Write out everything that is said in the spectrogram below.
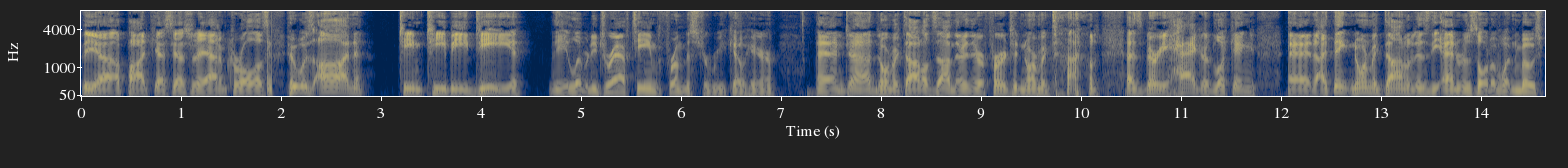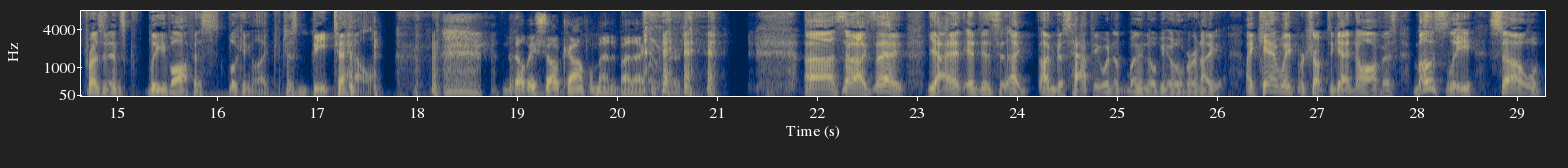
the uh, a podcast yesterday, Adam Carolla's, who was on Team TBD, the Liberty draft team from Mr. Rico here. And uh, Norm Macdonald's on there, and they referred to Norm Macdonald as very haggard looking. And I think Norm Macdonald is the end result of what most presidents leave office looking like, just beat to hell. They'll be so complimented by that comparison. Uh, so I say, yeah, it, it is, I, I'm just happy when it, when it'll be over. And I, I can't wait for Trump to get into office, mostly so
